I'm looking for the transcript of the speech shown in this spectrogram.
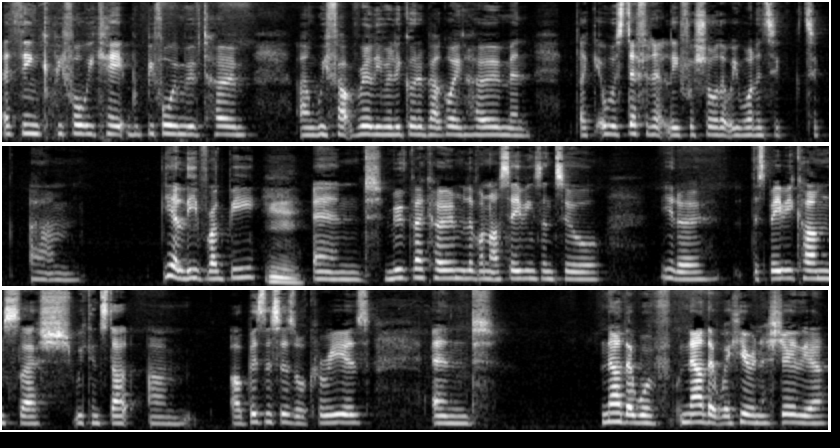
I think before we came before we moved home, um, we felt really really good about going home, and like it was definitely for sure that we wanted to to um, yeah leave rugby Mm. and move back home, live on our savings until, you know, this baby comes slash we can start um our businesses or careers, and now that we've now that we're here in Australia,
